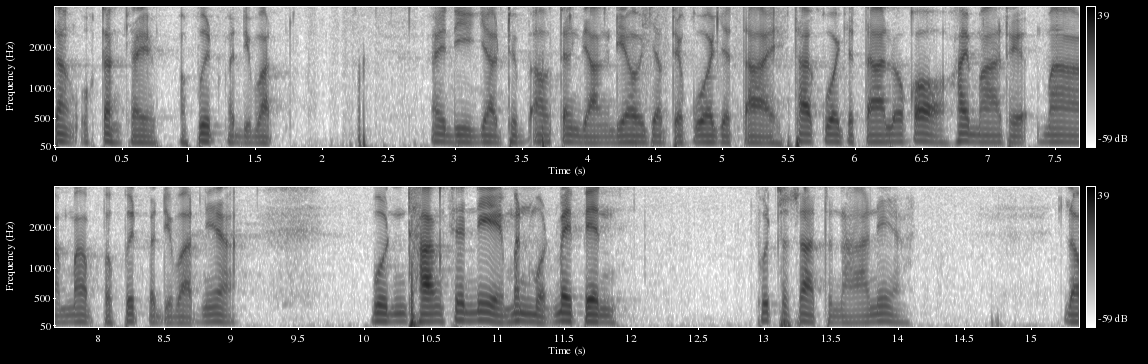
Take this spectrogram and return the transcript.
ตั้งอกตั้งใจประพฤติปฏิบัติ ให้ดีอย่าจะเอาตั้งอย่างเดียวอย่าแต่กลัวจะตาย ถ้ากลัวจะตายแล้วก็ให้มาเถอะมามาประพฤติปฏิบัติเนี่ยบุญทางเส้นนี้มันหมดไม่เป็นพุทธศาสนาเนี่ยเรา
